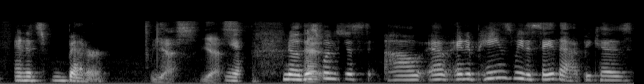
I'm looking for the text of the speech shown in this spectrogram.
and it's better. yes, yes, Yeah. No, this And- one's just. Oh, and and it pains me to say that because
